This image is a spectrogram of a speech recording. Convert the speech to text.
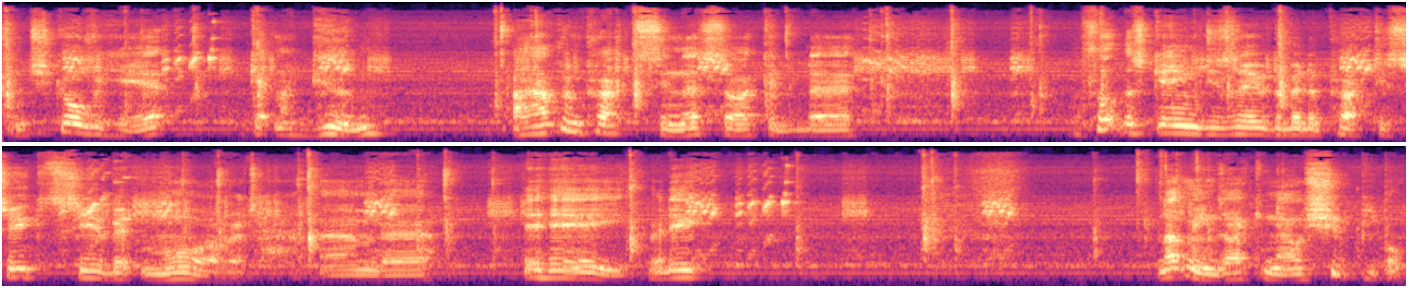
I'll just go over here, get my gun, I have been practicing this so I could, uh, I thought this game deserved a bit of practice so you could see a bit more of it. And, uh, hey, hey, ready? That means I can now shoot people.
